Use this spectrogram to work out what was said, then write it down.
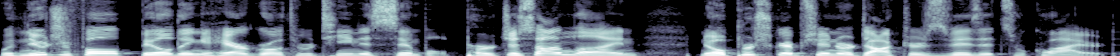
With Nutrafol, building a hair growth routine is simple. Purchase online, no prescription or doctor's visits required.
